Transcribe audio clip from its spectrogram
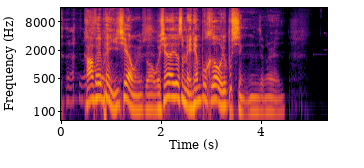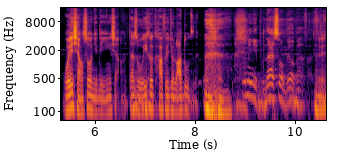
的？咖啡配一切，我跟你说，我现在就是每天不喝我就不行，整个人。我也享受你的影响，但是我一喝咖啡就拉肚子。说明你不耐受，没有办法。对，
